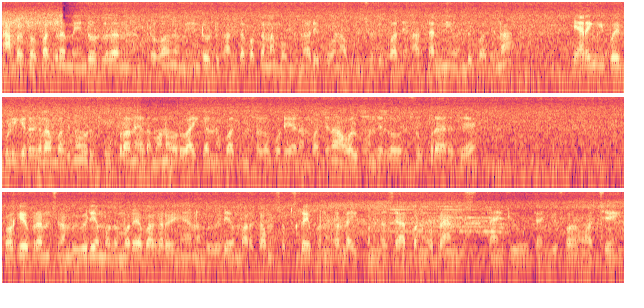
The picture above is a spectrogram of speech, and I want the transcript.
நம்ம இப்போ பார்த்தீங்கன்னா மெயின் ரோட்டில் தான் நின்றுருக்கோம் அந்த மெயின் ரோட்டுக்கு அந்த பக்கம் நம்ம முன்னாடி போகணும் அப்படின்னு சொல்லி பார்த்தீங்கன்னா தண்ணி வந்து பார்த்தீங்கன்னா இறங்கி போய் குளிக்கிறதுக்கெல்லாம் பார்த்தீங்கன்னா ஒரு சூப்பரான இடமான ஒரு வாய்க்கால்னு பார்த்தீங்கன்னா சொல்லக்கூடிய இடம் பார்த்தீங்கன்னா அவல் பூந்தரில் ஒரு சூப்பராக இருக்குது ஓகே ஃப்ரெண்ட்ஸ் நம்ம வீடியோ முத முறையாக பார்க்குறவங்க நம்ம வீடியோ மறக்காமல் சப்ஸ்கிரைப் பண்ணுங்கள் லைக் பண்ணுங்கள் ஷேர் பண்ணுங்கள் ஃப்ரெண்ட்ஸ் தேங்க்யூ தேங்க்யூ ஃபார் வாட்சிங்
